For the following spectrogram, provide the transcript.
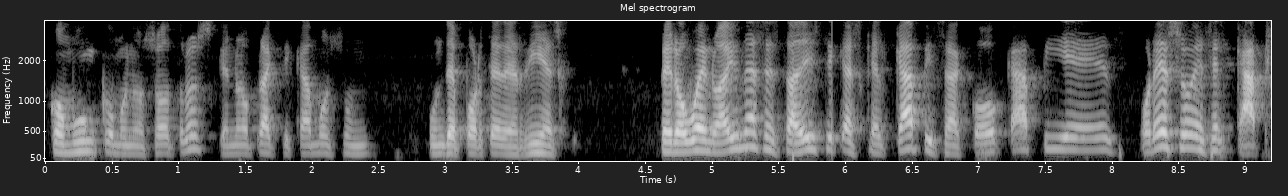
común como nosotros, que no practicamos un, deporte de riesgo. Pero bueno, hay unas estadísticas que el CAPI sacó. CAPI es, por eso es el CAPI,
